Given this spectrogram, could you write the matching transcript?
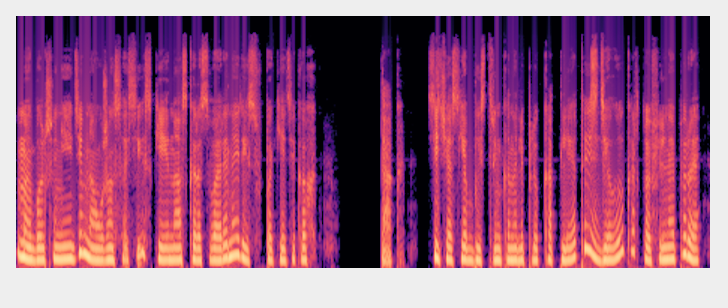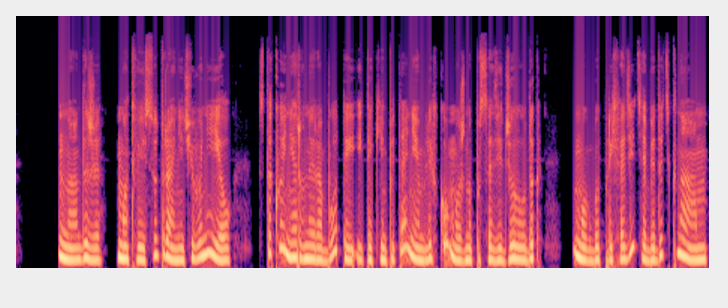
Мы больше не едим на ужин сосиски и наскоро сваренный рис в пакетиках. Так, сейчас я быстренько налеплю котлеты и сделаю картофельное пюре. Надо же, Матвей с утра ничего не ел. С такой нервной работой и таким питанием легко можно посадить желудок. Мог бы приходить обедать к нам.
